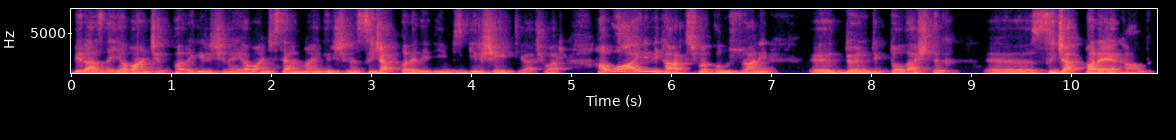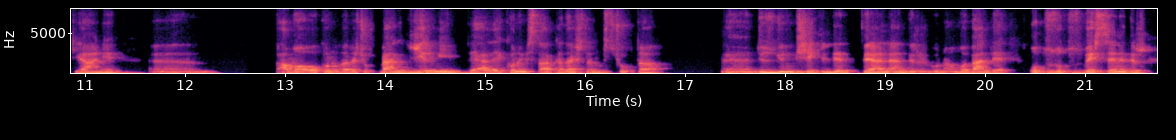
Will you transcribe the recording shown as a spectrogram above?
Biraz da yabancı para girişine, yabancı sermaye girişine, sıcak para dediğimiz girişe ihtiyaç var. Ha bu ayrı bir tartışma konusu. Hani e, döndük dolaştık e, sıcak paraya kaldık. Yani e, ama o konulara çok ben girmeyeyim. Değerli ekonomist arkadaşlarımız çok da e, düzgün bir şekilde değerlendirir bunu. Ama ben de 30-35 senedir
